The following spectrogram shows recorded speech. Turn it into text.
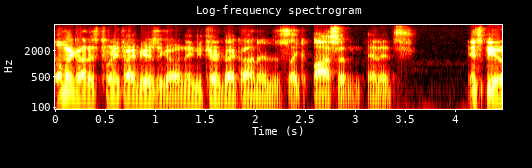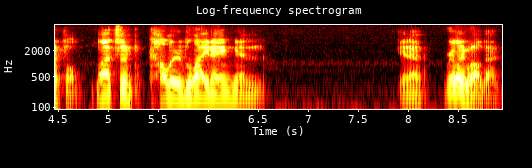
oh my God, it's 25 years ago. And then you turn it back on and it's like awesome. And it's, it's beautiful. Lots of colored lighting and, you know, really well done.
